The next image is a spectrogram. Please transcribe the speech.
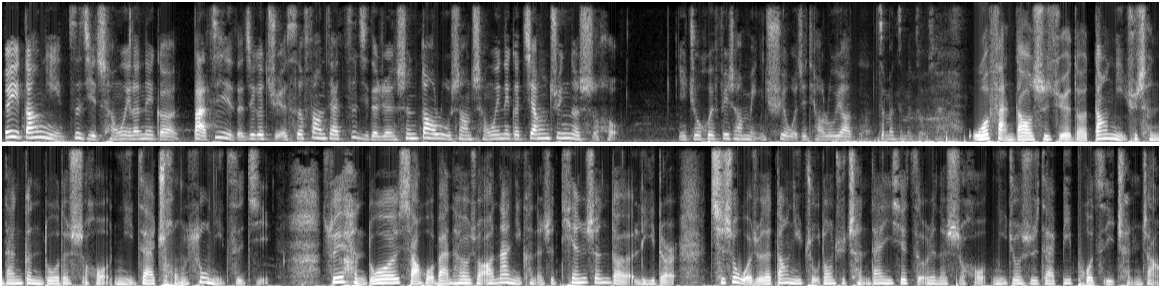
所以，当你自己成为了那个把自己的这个角色放在自己的人生道路上，成为那个将军的时候。你就会非常明确，我这条路要怎么怎么走下去。我反倒是觉得，当你去承担更多的时候，你在重塑你自己。所以很多小伙伴他会说：“哦，那你可能是天生的 leader。”其实我觉得，当你主动去承担一些责任的时候，你就是在逼迫自己成长。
